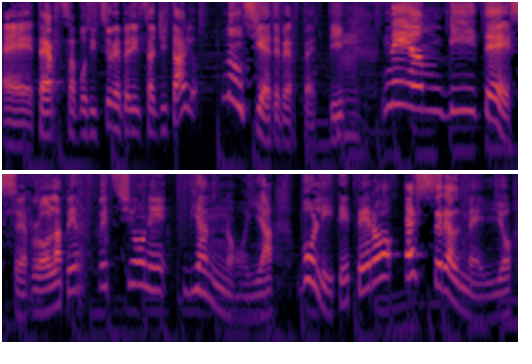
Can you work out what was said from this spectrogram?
Eh, terza posizione per il Sagittario, non siete perfetti, Mm. né ambite esserlo, la perfezione vi annoia, volete però essere al meglio.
